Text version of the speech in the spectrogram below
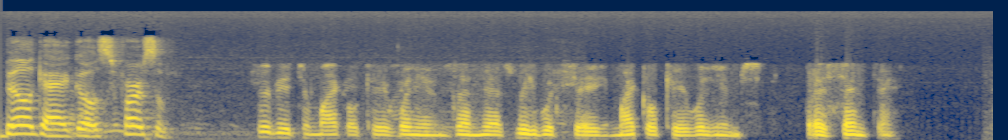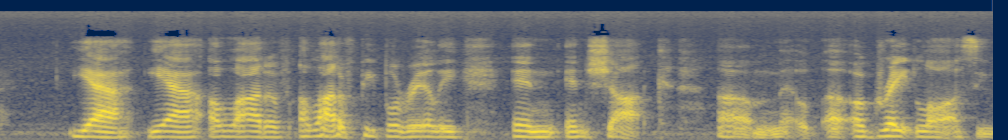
Bill Gallegos, first of tribute to Michael K. Williams, and as we would say, Michael K. Williams presente. Yeah, yeah, a lot of a lot of people really in in shock. Um, a, a, great loss. He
